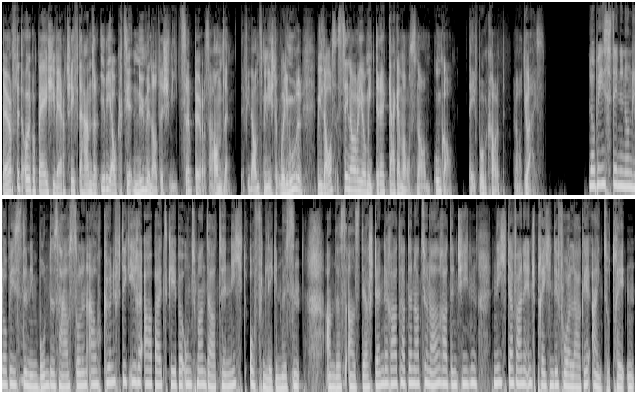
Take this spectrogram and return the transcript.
dürften europäische Wertschriftenhändler ihre Aktien nicht mehr an der Schweizer Börse handeln. Der Finanzminister Uli Maurer will das Szenario mit einer Gegenmaßnahme umgehen. Dave Burkhardt, Radio 1. Lobbyistinnen und Lobbyisten im Bundeshaus sollen auch künftig ihre Arbeitgeber und Mandate nicht offenlegen müssen. Anders als der Ständerat hat der Nationalrat entschieden, nicht auf eine entsprechende Vorlage einzutreten.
